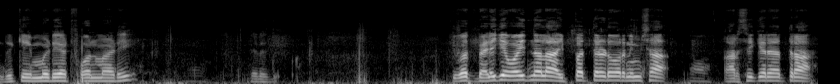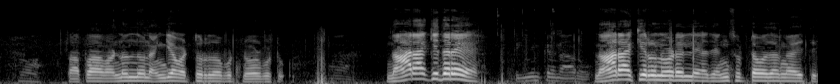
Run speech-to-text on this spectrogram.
ಇದಕ್ಕೆ ಇಮ್ಮಿಡಿಯೇಟ್ ಫೋನ್ ಮಾಡಿ. ಹೇಳಿದ್ವಿ. ಇವತ್ತು ಬೆಳಿಗ್ಗೆ ಹೋಯ್ದ್ನಲ್ಲ ಇಪ್ಪತ್ತೆರಡೂವರೆ ನಿಮಿಷ. ಅರಸಿಕೆರೆ ಹತ್ರ. ಪಾಪ ಅಣ್ಣಂದು ನಂಗೆ ಹೋಗ್ಬಿಟ್ಟು ನೋಡ್ಬಿಟ್ಟು. ನಾರು ಹಾಕಿದ್ದಾರೆ ನಾರು ಹಾಕಿರು ನೋಡಲ್ಲಿ ಅದು ಹೆಂಗೆ ಸುಟ್ಟ ಹೋದಂಗೆ ಐತಿ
